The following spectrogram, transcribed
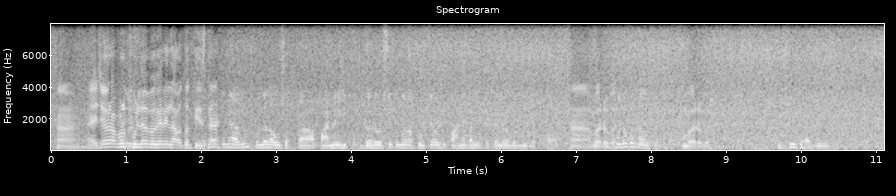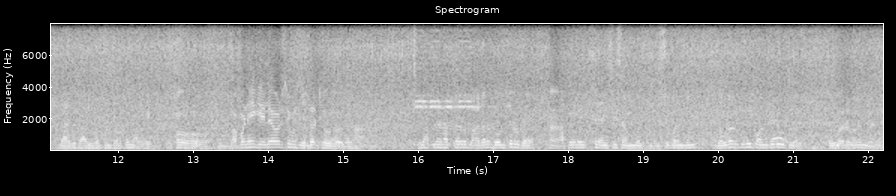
हां याच्यावर आपण फुलं वगैरे लावतो तीच ना तुम्ही अजून फुलं लावू शकता पानं ही दरवर्षी तुम्हाला पुढच्या वर्षी पानं पाहिजे तर कलर बदलू शकता हां बरोबर फुलं पण लावू शकता बरोबर आहे आपली गाडी गाडी आपण करतो ना एक हो हो हो आपण हे गेल्या वर्षी सुद्धा ठेवलं होतं हां हे आपल्याला आता बाजारात दोनशे रुपये आहे. हां. आपल्याला एकशे ऐंशी शंभर दीडशेपर्यंत जेवढं तुम्ही क्वांटिटी उचलाल तेवढं बरोबर. तुम्हाला मिळणार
